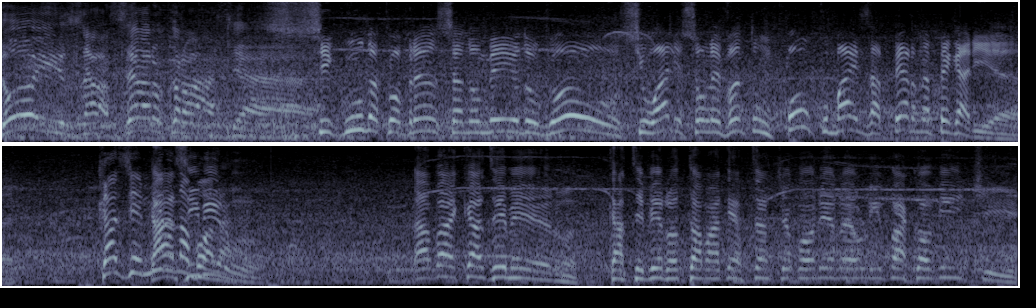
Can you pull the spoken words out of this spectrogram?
2 a 0 Croácia. Segunda cobrança no meio do gol. Se o Alisson levanta um pouco mais a perna, pegaria. Casemiro, na bola. Lá vai Casemiro. Casemiro toma distante, o goleiro é o Livakovic.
